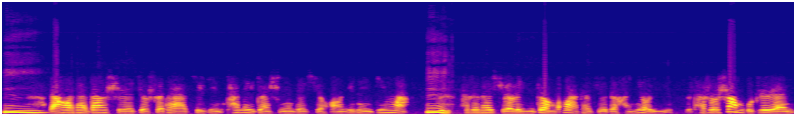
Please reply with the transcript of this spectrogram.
嗯然后他当时就说他最近他那段时间在学《黄帝内经》嘛，嗯他说他学了一段话，他觉得很有意思。他说：“上古之人，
